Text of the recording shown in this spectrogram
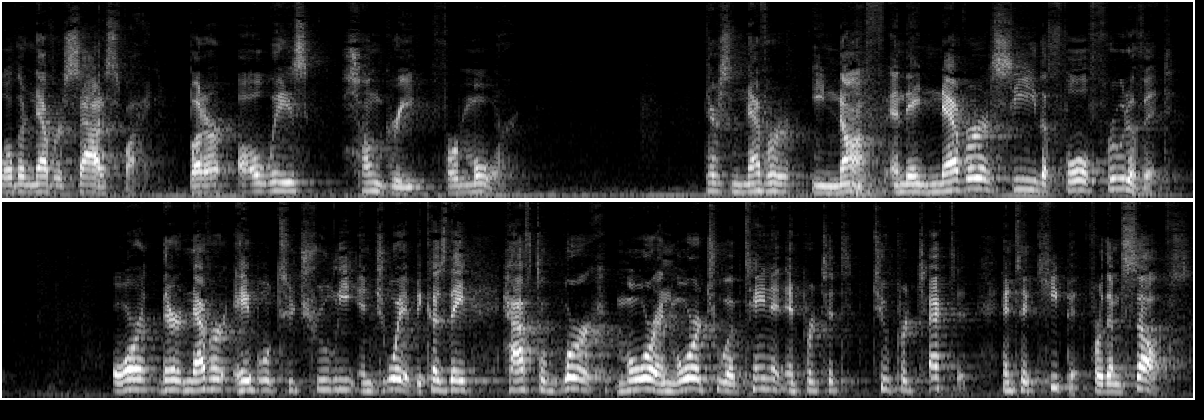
well, they're never satisfied, but are always hungry for more. There's never enough, and they never see the full fruit of it. Or they're never able to truly enjoy it because they have to work more and more to obtain it and to protect it and to keep it for themselves.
